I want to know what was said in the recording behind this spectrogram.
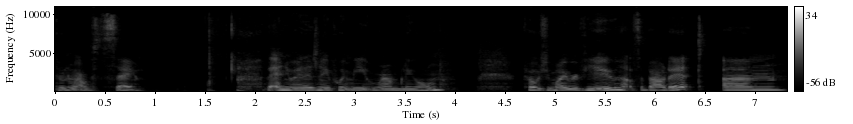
Don't know what else to say. But anyway, there's no point me rambling on. Told you my review, that's about it. Um,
